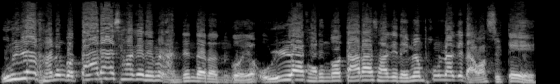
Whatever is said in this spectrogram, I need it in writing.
올라가는 거 따라 사게 되면 안 된다라는 거예요. 올라가는 거 따라 사게 되면 폭락이 나왔을 때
